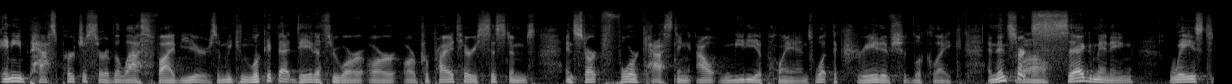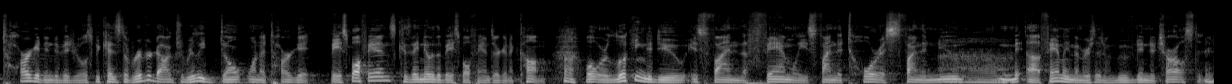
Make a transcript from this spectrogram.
any past purchaser of the last five years. And we can look at that data through our, our, our proprietary systems and start forecasting out media plans, what the creative should look like, and then start Wow. segmenting ways to target individuals because the River Dogs really don't want to target baseball fans because they know the baseball fans are going to come. What we're looking to do is find the families, find the tourists, find the new m- uh, family members that have moved into Charleston.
